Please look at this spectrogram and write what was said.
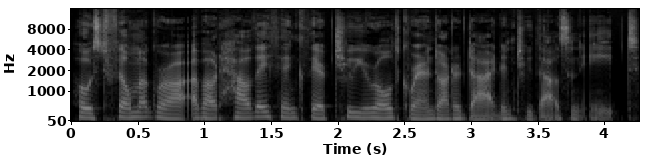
host Phil McGraw, about how they think their two year old granddaughter died in 2008.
